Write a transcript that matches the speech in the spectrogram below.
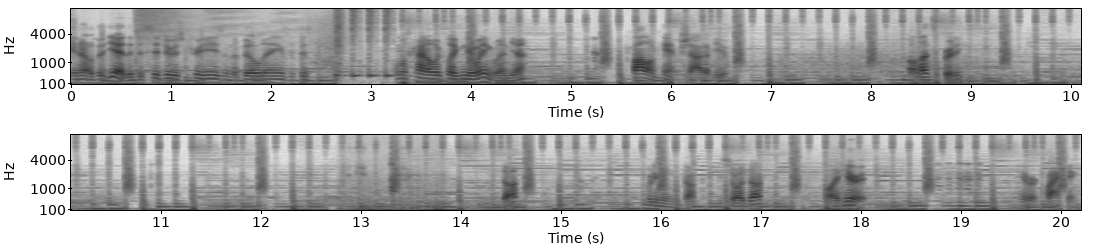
you know, the, yeah, the deciduous trees and the buildings, it just almost kind of looks like New England, yeah? Follow camp shot of you. Oh, that's pretty. Duck? Duck? You saw a duck? Oh, I hear it. I hear it quacking.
